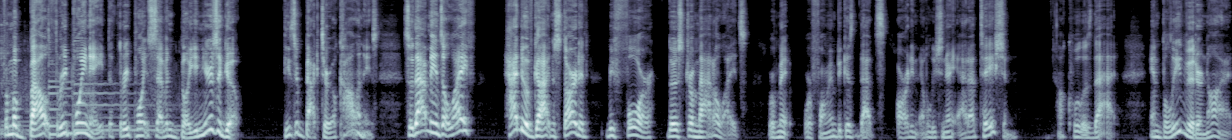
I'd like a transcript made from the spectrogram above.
from about 3.8 to 3.7 billion years ago. These are bacterial colonies. So that means that life had to have gotten started before those stromatolites were, were forming because that's already an evolutionary adaptation. How cool is that? And believe it or not,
